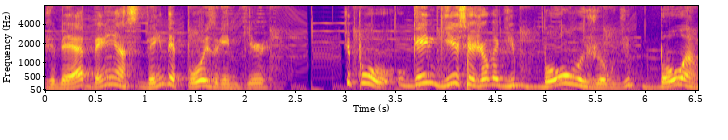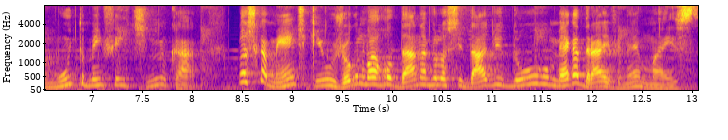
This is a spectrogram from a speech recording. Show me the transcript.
GBA é bem, bem depois do Game Gear. Tipo, o Game Gear você joga de boa o jogo, de boa, muito bem feitinho, cara. Logicamente que o jogo não vai rodar na velocidade do Mega Drive, né? Mas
